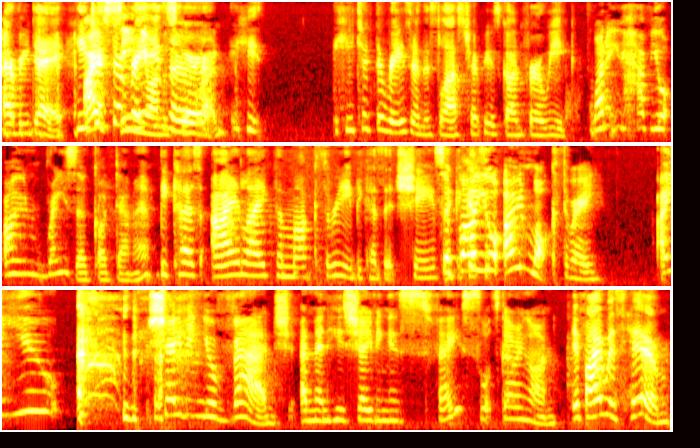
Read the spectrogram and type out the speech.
every day. He I've took the seen razor. you on the school run. He he took the razor this last trip. He was gone for a week Why don't you have your own razor? God damn it! because I like the Mach Three because it shaves. So like, buy your own Mach three. Are you shaving your vag and then he's shaving his face? What's going on? if I was him,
